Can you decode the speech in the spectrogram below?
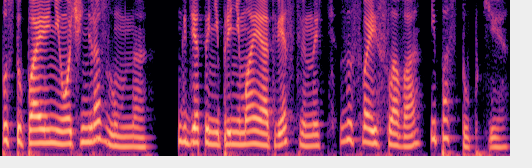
поступая не очень разумно, где-то не принимая ответственность за свои слова и поступки.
